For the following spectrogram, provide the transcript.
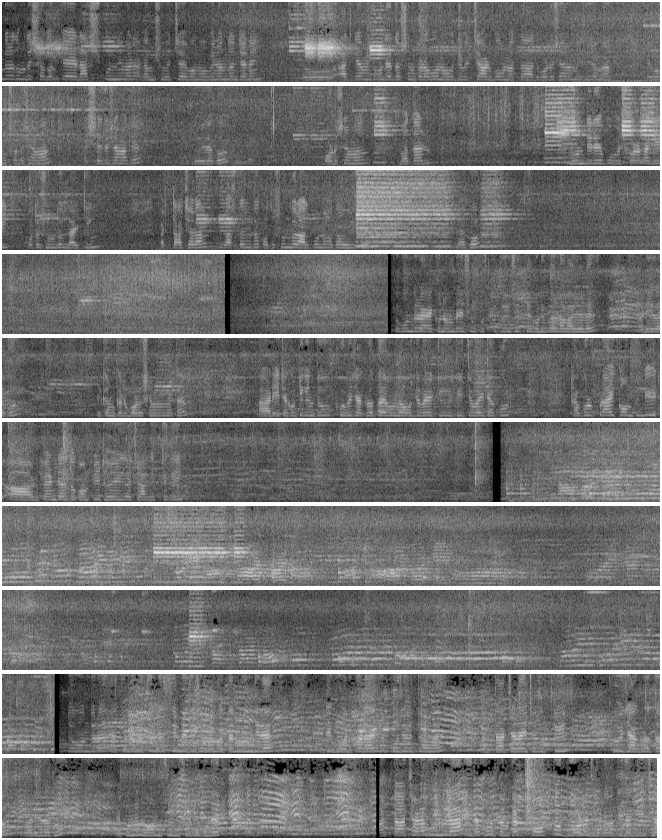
বন্ধুরা, তোমাদের সকলকে রাস পূর্ণিমার আগাম শুভেচ্ছা এবং অভিনন্দন জানাই। তো আজকে আমি তোমাদের দর্শন করাবো নবদ্বীপের চার বোন, অর্থাৎ বড় শ্যামা মেসি শ্যামা এবং ছোট শ্যামা আর সেজো শ্যামাকে। তো এই দেখো, বড় শ্যামা মাতার মন্দিরে প্রবেশ করার আগেই কত সুন্দর লাইটিং আর তাছাড়া রাস্তা জুড়ে কত সুন্দর আলপনা আঁকা হয়েছে। দেখো তো বন্ধুরা এখন আমরা এসে উপস্থিত হয়েছি তেগুড়িপাড়া বাজারে। আর এই দেখো, এখানকার বড় শ্যামা মাতা। আর এই ঠাকুরটি কিন্তু খুবই জাগ্রত এবং নবদ্বীপের একটি ঐতিহ্যবাহী ঠাকুর। ঠাকুর প্রায় কমপ্লিট আর প্যান্ডেল তো কমপ্লিট হয়ে গেছে আগের থেকেই। মাতার মন্দিরে, এটি ভোরপাড়ায় পুজো দিতে হয়। আর তাছাড়া এই ঠাকুরটি খুবই জাগ্রত। আর এই দেখো, এখনও রং চলছে ঠাকুরের। আর তাছাড়া বন্ধুরা, এই দেখো, এখানকার কত বড় ঝাড়বাতি লাগিয়েছে।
